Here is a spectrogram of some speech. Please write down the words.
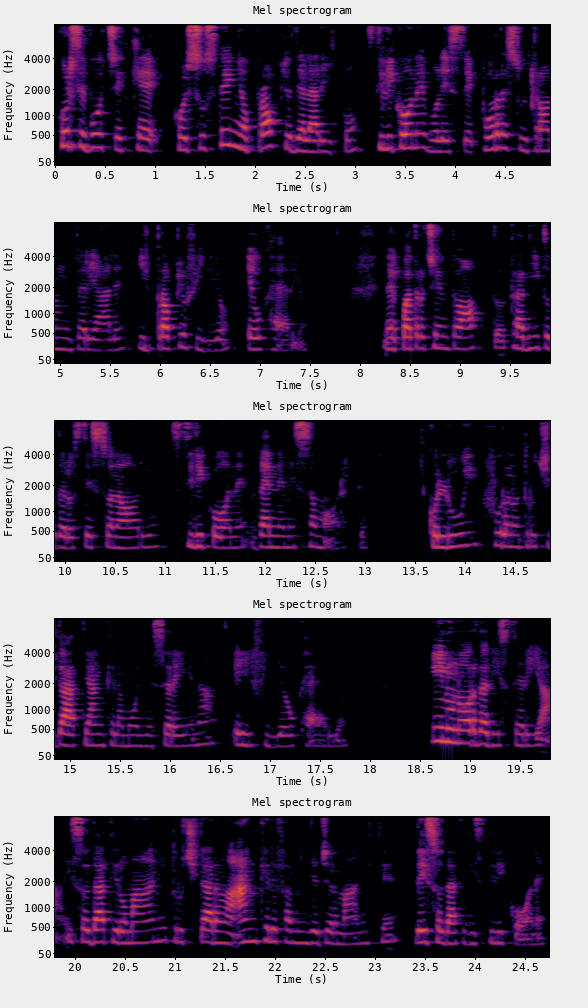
corse voce che, col sostegno proprio di Alarico, Stilicone volesse porre sul trono imperiale il proprio figlio Eucherio. Nel 408, tradito dallo stesso Onorio, Stilicone venne messo a morte. Con lui furono trucidati anche la moglie Serena e il figlio Eucherio. In un'orda di isteria, i soldati romani trucidarono anche le famiglie germaniche dei soldati di Stilicone,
